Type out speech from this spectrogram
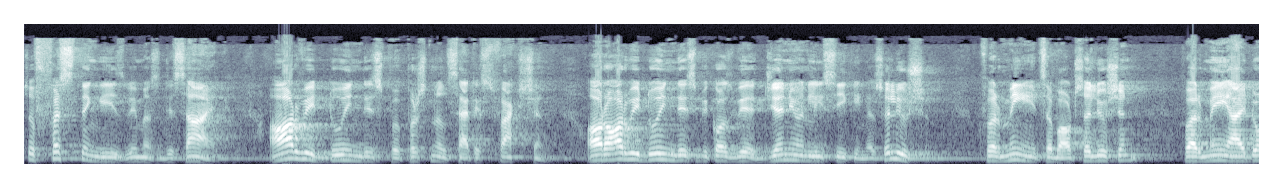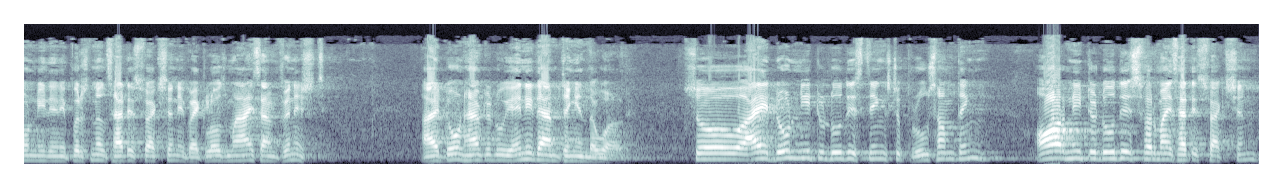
So first thing is we must decide, are we doing this for personal satisfaction or are we doing this because we are genuinely seeking a solution? For me, it's about solution. For me, I don't need any personal satisfaction. If I close my eyes, I'm finished. I don't have to do any damn thing in the world. So, I don't need to do these things to prove something or need to do this for my satisfaction.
